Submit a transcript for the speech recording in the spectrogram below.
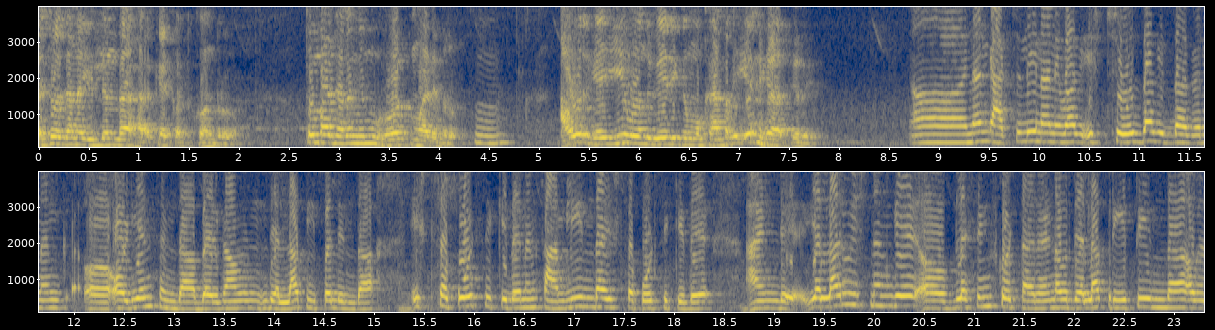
ಎಷ್ಟೋ ಜನ ಇಲ್ಲಿಂದ ಹರಕೆ ಕಟ್ಕೊಂಡ್ರು. ತುಂಬಾ ಜನ ನಿಮ್ಗೆ ಹೋಟ್ ಮಾಡಿದ್ರು. ಅವ್ರಿಗೆ ಈ ಒಂದು ವೇದಿಕೆ ಮುಖಾಂತರ ಏನ್ ಹೇಳ್ತೀರಿ? ನನ್ಗೆ ಆಕ್ಚುಲಿ ನಾನು ಇವಾಗ ಇಷ್ಟು ಶೋಸ್ದಾಗ ಇದ್ದಾಗ ನನ್ಗೆ ಆಡಿಯನ್ಸ್ ಇಂದ ಬೆಳಗಾವಿಂದ ಎಲ್ಲ ಪೀಪಲ್ ಇಂದ ಇಷ್ಟು ಸಪೋರ್ಟ್ ಸಿಕ್ಕಿದೆ. ನನ್ನ ಫ್ಯಾಮಿಲಿಯಿಂದ ಇಷ್ಟು ಸಪೋರ್ಟ್ ಸಿಕ್ಕಿದೆ. ಅಂಡ್ ಎಲ್ಲರೂ ಇಷ್ಟು ನನಗೆ ಬ್ಲೆಸ್ಸಿಂಗ್ಸ್ ಕೊಟ್ಟಾರೆ. ಅಂಡ್ ಅವ್ರದ್ದೆಲ್ಲ ಪ್ರೀತಿಯಿಂದ, ಅವ್ರ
